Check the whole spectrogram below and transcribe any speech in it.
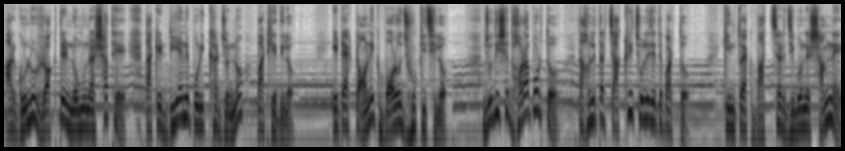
আর গলুর রক্তের নমুনার সাথে তাকে ডিএনএ পরীক্ষার জন্য পাঠিয়ে দিল। এটা একটা অনেক বড় ঝুঁকি ছিল। যদি সে ধরা পড়ত তাহলে তার চাকরি চলে যেতে পারত। কিন্তু এক বাচ্চার জীবনের সামনে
